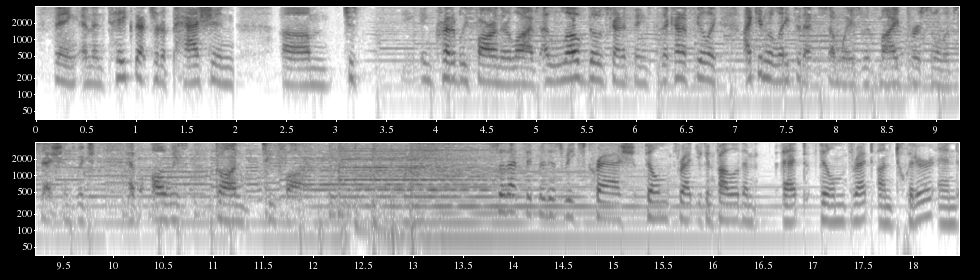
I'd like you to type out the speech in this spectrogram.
thing and then take that sort of passion um, just incredibly far in their lives. I love those kind of things because I kind of feel like I can relate to that in some ways with my personal obsessions, which have always gone too far. So that's it for this week's Crash Film Threat. You can follow them at Film Threat on Twitter and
